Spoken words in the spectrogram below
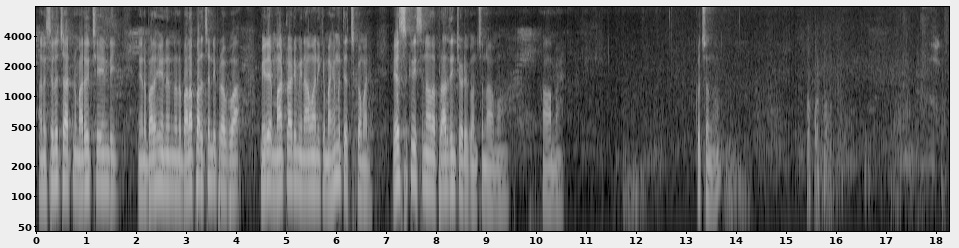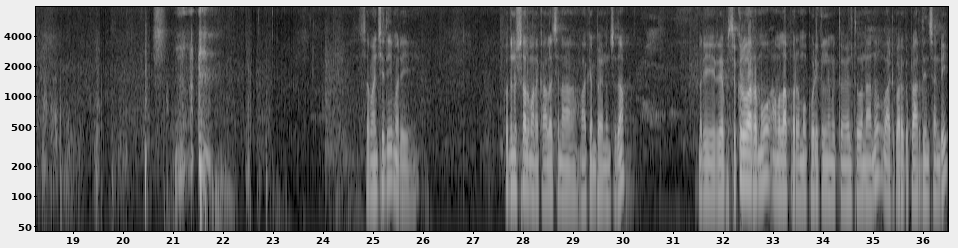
నన్ను సిలుచాటును మరుగు చేయండి నేను బలహీన నన్ను బలపరచండి ప్రభువ. మీరే మాట్లాడి మీ నామానికి మహిమ తెచ్చుకోమని యేసుక్రీస్తు నామలో ప్రార్థించి అడుగుకొంచున్నాము. ఆమె కూర్చుందాం. సో మంచిది మరి కొద్ది నిమిషాలు మనకు ఆలోచన వాక్యం పైన ఉంచుదాం. మరి రేపు శుక్రవారము అమలాపురము కోడికల నిమిత్తం వెళ్తూ ఉన్నాను. వాటి కొరకు ప్రార్థించండి.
